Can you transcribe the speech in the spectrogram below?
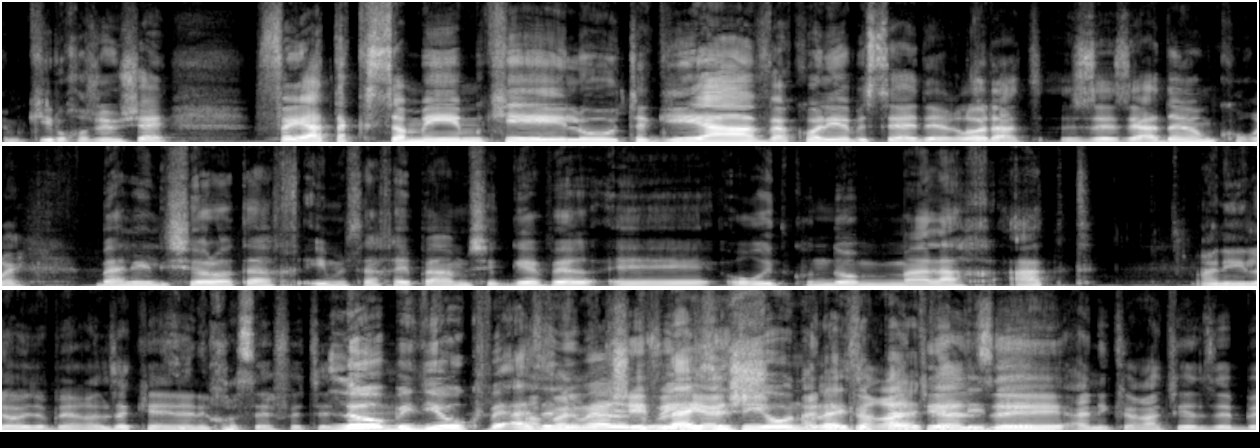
הם כאילו חושבים שפיית הקסמים כאילו תגיע והכל יהיה בסדר, לא יודעת, זה, זה עד היום קורה. בא לי לשאול אותך אם יצא לך פעם שגבר אה, הוריד קונדום במהלך אקט, אני לא אדבר על זה, כי אינני חושפת את... לא, בדיוק, ואז אני אומרת, אולי זה דיון, אולי זה פרק עתידי. אני קראתי על זה ב...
